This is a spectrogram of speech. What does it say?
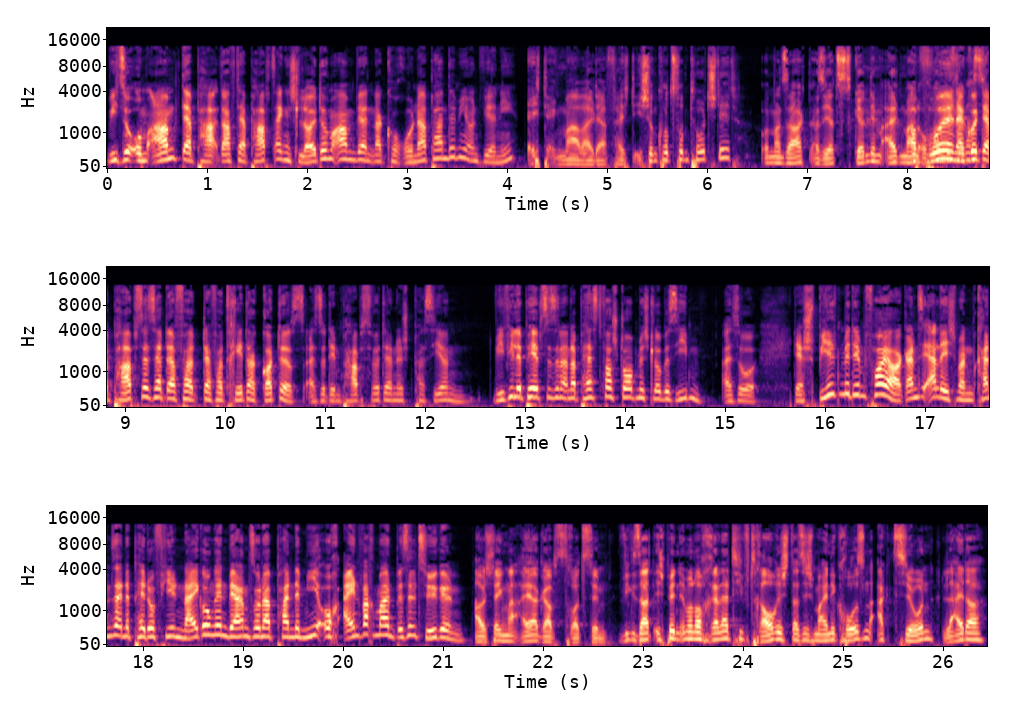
Wieso umarmt der pa darf der Papst eigentlich Leute umarmen während einer Corona-Pandemie und wir nie? Ich denke mal, weil der vielleicht eh schon kurz vorm Tod steht und man sagt, also jetzt gönnt dem alten Mann Obwohl, na gut, was. der Papst ist ja der, Ver der Vertreter Gottes. Also dem Papst wird ja nichts passieren. Wie viele Päpste sind an der Pest verstorben? Ich glaube sieben. Also der spielt mit dem Feuer, ganz ehrlich. Man kann seine pädophilen Neigungen während so einer Pandemie auch einfach mal ein bisschen zügeln. Aber ich denke mal, Eier gab's trotzdem. Wie gesagt, ich bin immer noch relativ traurig, dass ich meine großen Aktionen leider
